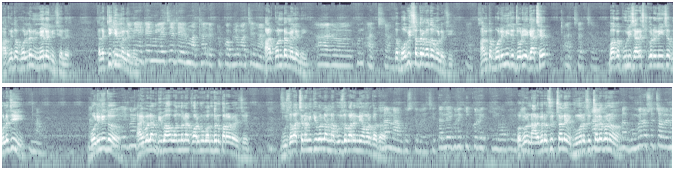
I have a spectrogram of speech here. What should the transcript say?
আপনি তো বললেন মেলেনি ছেলের তাহলে কি কি মেলেনি? এটাই মিলেছে যে এর মাথার একটু প্রবলেম আছে হ্যাঁ। আর কোনটা মেলেনি? আর কোন আচ্ছা। তো ভবিষ্যতের কথা বলেছি। আচ্ছা। আমি তো বলিনি যে জড়িয়ে গেছে। আচ্ছা আচ্ছা। বা ওকে পুলিশ অ্যারেস্ট করে নিয়েছে বলেছি? না। বলিনি তো? আমি বললাম বিবাহ বন্ধন আর কর্মবন্ধন করা রয়েছে। বুঝতে পারছেন আমি কি বললাম? না বুঝতে পারেননি আমার কথা? না না বুঝতে পেরেছি। তাহলে এগুলো কি করে কি হবে ও কোনো নার্ভের ওষুধ চলে? ঘুমের ওষুধ চলে কোনো? না ঘুমের ওষুধ চলে না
